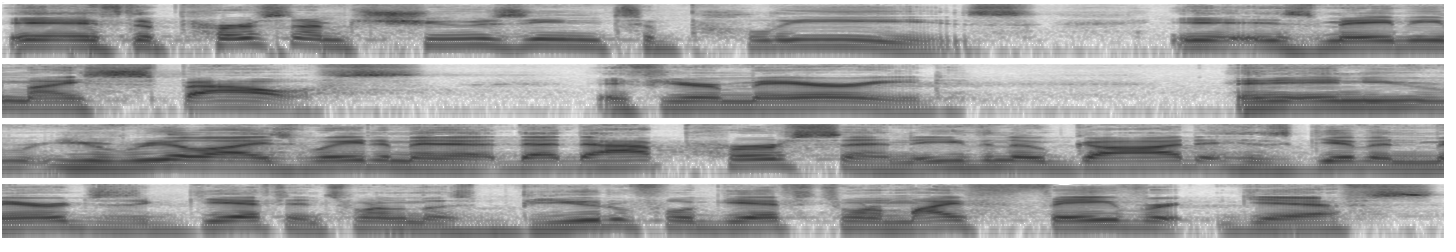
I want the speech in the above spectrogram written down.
If the person I'm choosing to please is maybe my spouse, if you're married, and, and you, you realize, wait a minute, that that person, even though God has given marriage as a gift, and it's one of the most beautiful gifts, it's one of my favorite gifts.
